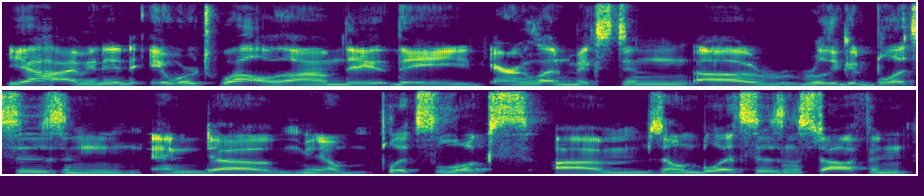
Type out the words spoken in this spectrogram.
yeah, I mean it, it worked well. Um, they they Aaron Glenn mixed in uh, really good blitzes and and uh, you know blitz looks, um, zone blitzes and stuff, and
